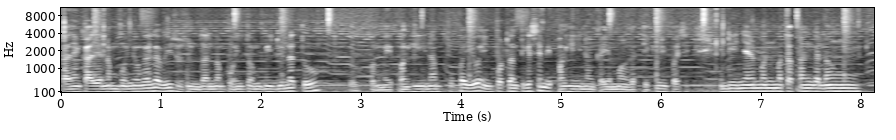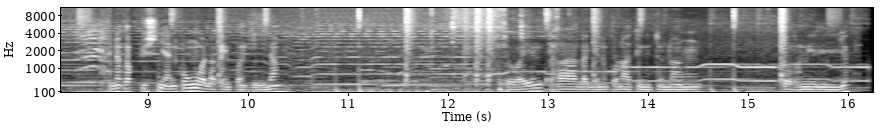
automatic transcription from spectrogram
kayang-kaya lang po nyo gagawin susundan lang po itong video na to. So, pag may panghinang po kayo importante kasi may panghinang kayo mga technique kasi hindi niya naman matatanggal ang pinaka-fuse niyan kung wala kayong panghinang so ayun lagyan na po natin ito ng tornilyo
